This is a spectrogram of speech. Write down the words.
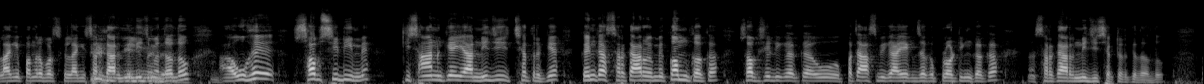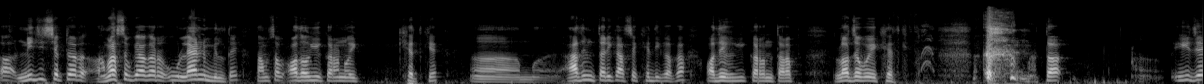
लागी पंद्रह वर्ष के लागी सरकार के लीज में दऽ दो आ उहे सब्सिडी में किसान के या निजी क्षेत्र के कनिका सरकार ओहिमे कम कऽ कऽ सब्सिडी कऽ कऽ ओ पचास बीघा एक जगह प्लॉटिंग कऽ कऽ सरकार निजी सेक्टर के दऽ दो। निजी सेक्टर हमरा सबके अगर ओ लैंड मिलतै तऽ हमसब औद्योगिकरण ओहि खेत के आधुनिक तरीका से खेती कऽ औद्योगिकरण तरफ़ लऽ जेबै खेत के। तऽ ई जे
